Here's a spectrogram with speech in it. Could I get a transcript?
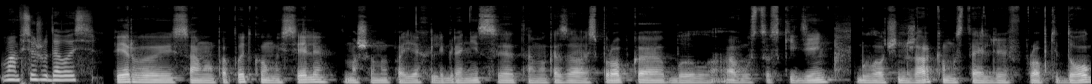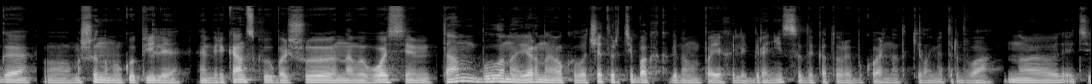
вам все же удалось? Первую самую попытку мы сели машину, поехали границы. Там оказалась пробка, был августовский день. Было очень жарко, мы стояли в пробке долго. Э, машину мы купили американскую, большую, на V8. Там было, наверное, около четверти бака, когда мы поехали к границе, до которой буквально километр два. Но эти,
